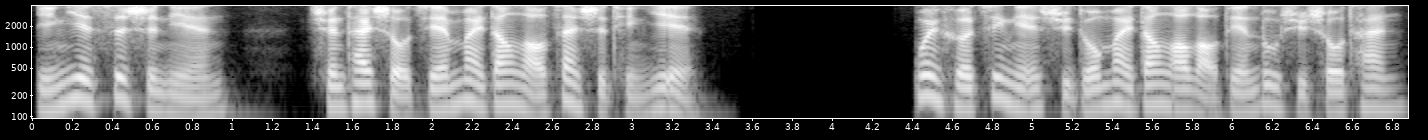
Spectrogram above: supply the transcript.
营业四十年，全台首间麦当劳暂时停业。为何近年许多麦当劳老店陆续收摊？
